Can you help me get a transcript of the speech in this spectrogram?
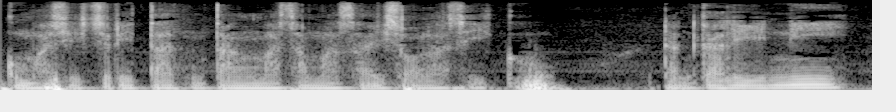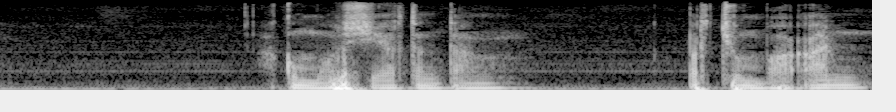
Aku masih cerita tentang masa-masa isolasiku. Dan kali ini aku mau share tentang perjumpaan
